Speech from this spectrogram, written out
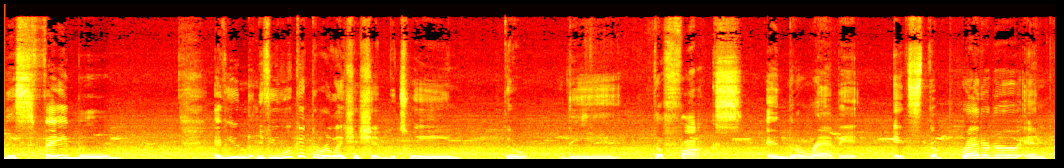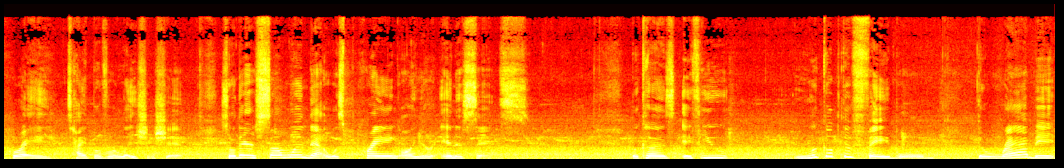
this fable, if you if you look at the relationship between the the the fox and the rabbit, it's the predator and prey type of relationship. So there's someone that was preying on your innocence. Because if you look up the fable, the rabbit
